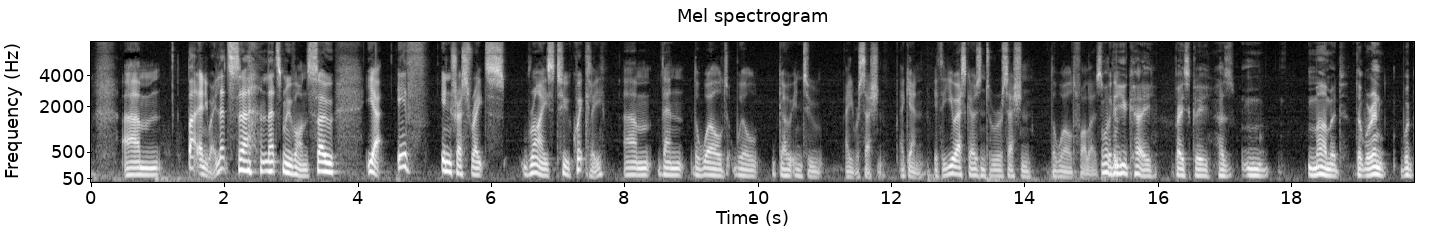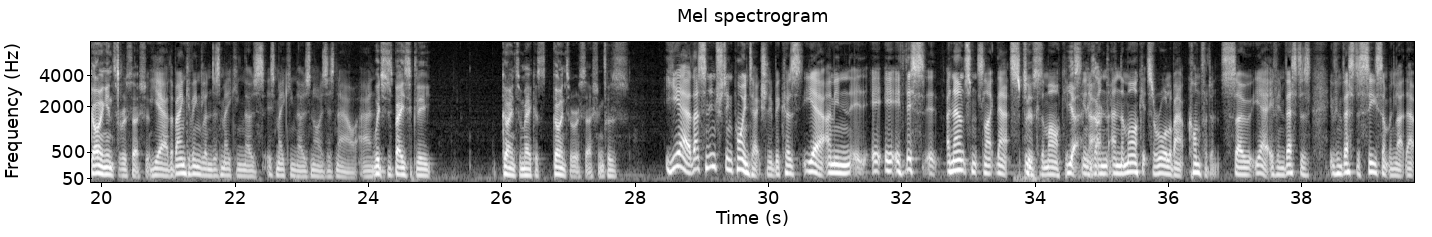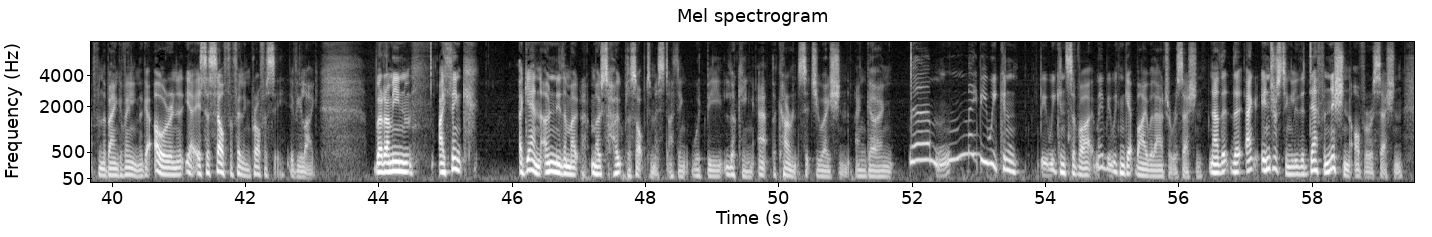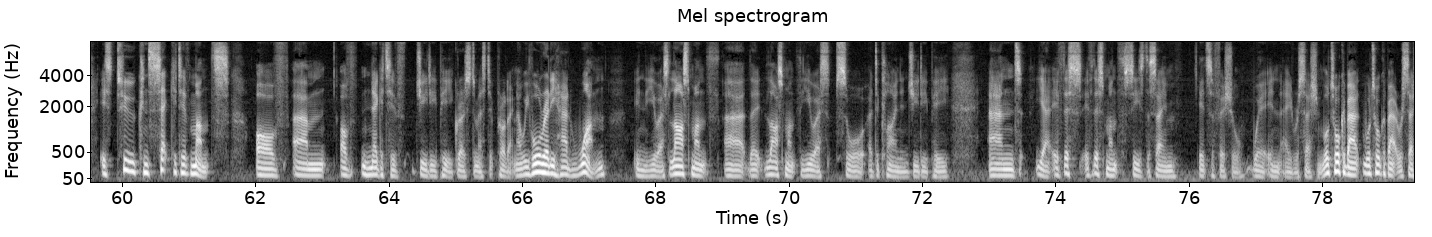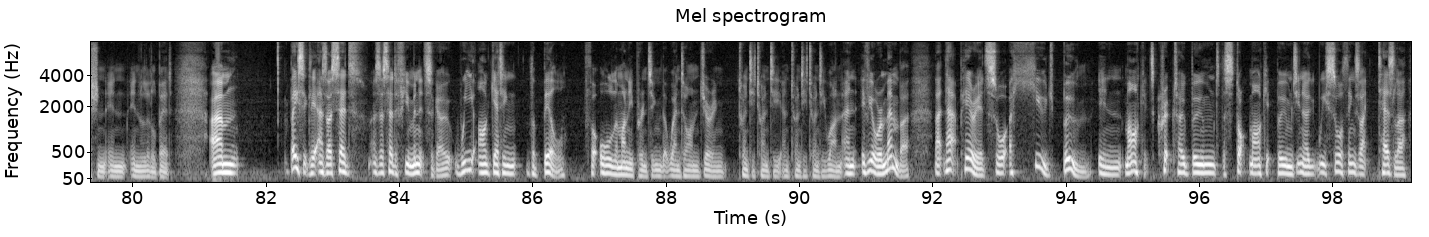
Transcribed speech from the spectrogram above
Um, but anyway, let's uh, let's move on. So, yeah, if interest rates rise too quickly, um, then the world will go into a recession again. If the US goes into a recession, the world follows. Well, We're the gonna- UK basically has m- murmured that we're in, we're going into recession, yeah, the Bank of England is making those is making those noises now, and which is basically going to make us go into a recession because Yeah, that's an interesting point, actually, because yeah, I mean, if this uh, announcements like that spook Just- the markets, yeah, you know, and, exactly. and the markets are all about confidence. So yeah, if investors if investors see something like that from the Bank of England, they go, oh, we're in a, yeah, it's a self fulfilling prophecy, if you like. But I mean, I think again, only the mo- most hopeless optimist, I think, would be looking at the current situation and going, um, maybe we can. Maybe we can survive. Maybe we can get by without a recession. Now, the, the, interestingly, the definition of a recession is two consecutive months of um, of negative GDP, gross domestic product. Now, we've already had one in the US last month. Uh, the last month, the US saw a decline in GDP, and yeah, if this if this month sees the same, it's official. We're in a recession. We'll talk about we'll talk about recession in in a little bit. Um, basically, as I said as I said a few minutes ago, we are getting the bill for all the money printing that went on during 2020 and 2021. And if you'll remember, like that period saw a huge boom in markets. Crypto boomed, the stock market boomed. You know, we saw things like Tesla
